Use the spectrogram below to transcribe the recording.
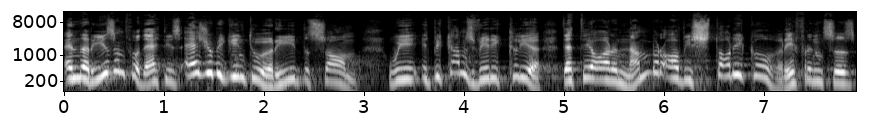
And the reason for that is as you begin to read the psalm, we, it becomes very clear that there are a number of historical references,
